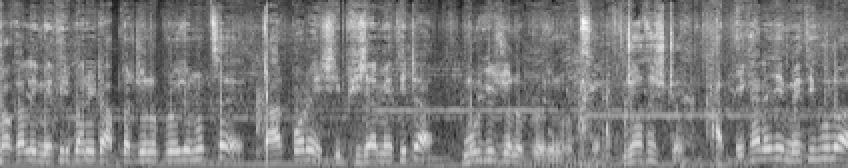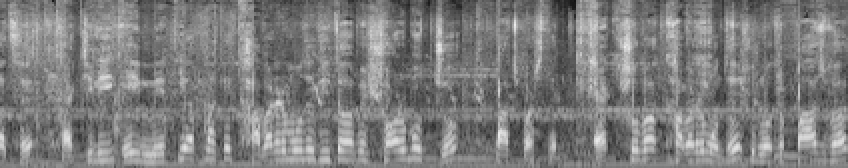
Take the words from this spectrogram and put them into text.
সকালে মেথির পানিটা আপনার জন্য প্রয়োজন হচ্ছে, তারপরে সেই ভিজা মেথিটা মুরগির জন্য প্রয়োজন হচ্ছে। যথেষ্ট। আর এখানে যে মেথিগুলো আছে অ্যাকচুয়ালি এই মেথি আপনাকে খাবারের মধ্যে দিতে হবে সর্বোচ্চ পাঁচ পার্সেন্ট একশো ভাগ খাবারের মধ্যে শুধুমাত্র পাঁচ ভাগ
